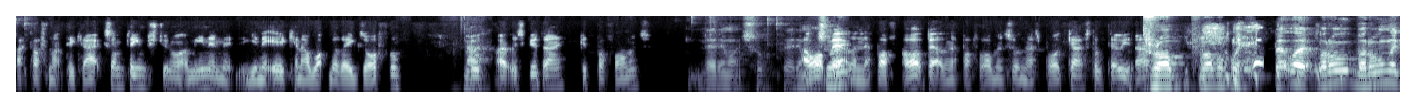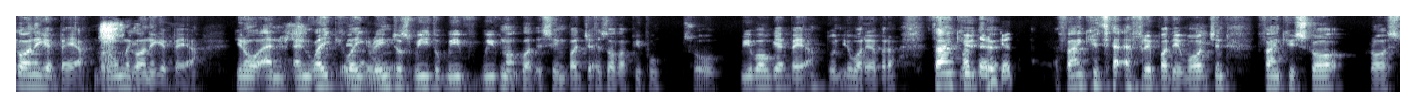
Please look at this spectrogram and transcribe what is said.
a tough nut to crack sometimes. Do you know what I mean? And you need to kind of work the legs off them. No, so it was good. Aye, good performance. Very much so. Very a much lot so. better than the a lot better than the performance on this podcast. I'll tell you that. Prob- probably, but look, we're all, we're only going to get better. We're only going to get better. You know, and and like like Rangers, we we've we've not got the same budget as other people, so we will get better. Don't you worry about it. Thank you to good. thank you to everybody watching. Thank you, Scott Ross,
